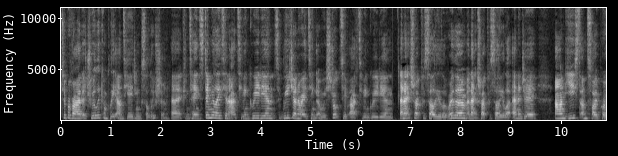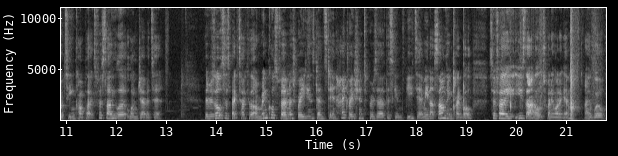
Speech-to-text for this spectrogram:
to provide a truly complete anti-aging solution. Uh, it contains stimulating active ingredients, regenerating and restructive active ingredients, an extract for cellular rhythm, an extract for cellular energy, and yeast and soy protein complex for cellular longevity. The results are spectacular on wrinkles, firmness, radiance, density and hydration to preserve the skin's beauty. I mean, that sounds incredible. So if I use that and I look 21 again, I will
